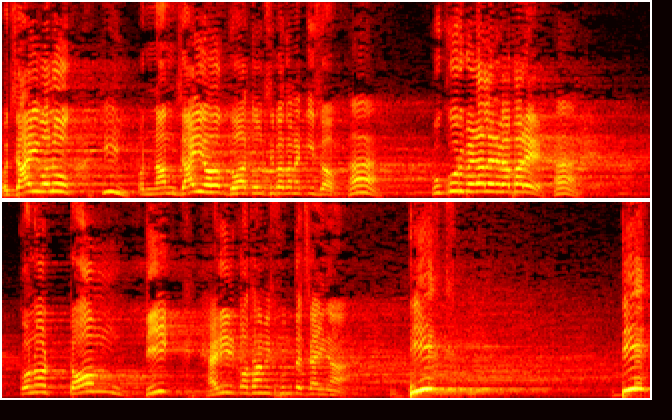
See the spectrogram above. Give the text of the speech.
ও যাই বলুক কি? ওর নাম যাই হোক ধোয়া তুলসী পাতা না কি সব। হ্যাঁ। কুকুর বেড়ালের ব্যাপারে হ্যাঁ। কোন টম ডিক হ্যারির কথা আমি শুনতে চাই না। ডিক ডিক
